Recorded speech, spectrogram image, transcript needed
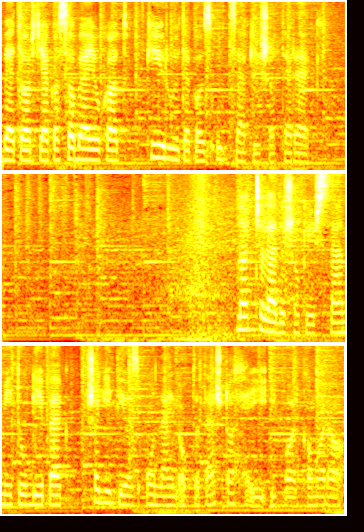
Betartják a szabályokat, kiürültek az utcák és a terek. Nagycsaládosok és számítógépek segíti az online oktatást a helyi iparkamara.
